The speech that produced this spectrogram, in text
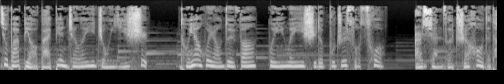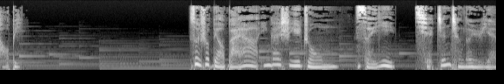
就把表白变成了一种仪式，同样会让对方会因为一时的不知所措而选择之后的逃避。所以说，表白啊，应该是一种随意且真诚的语言。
